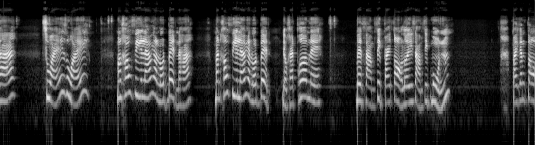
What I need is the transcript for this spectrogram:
นะคะสวยสวย มันเข้าฟรีแล้วอย่าลดเบ็ดนะคะ มันเข้าฟรีแล้วอย่าลดเบ็ด เดี๋ยวแคทเพิ่มเลย เบ็ดสามสิบไปต่อเลยสามสิบหมุน ไปกันต่อ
